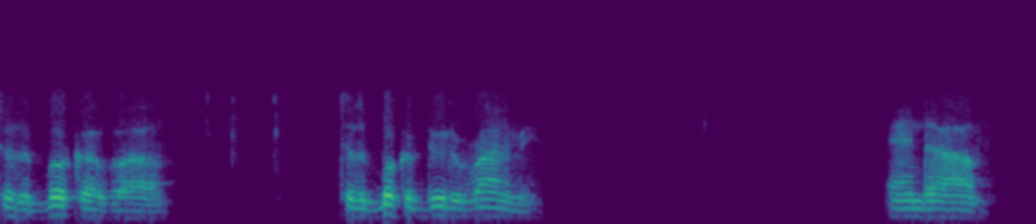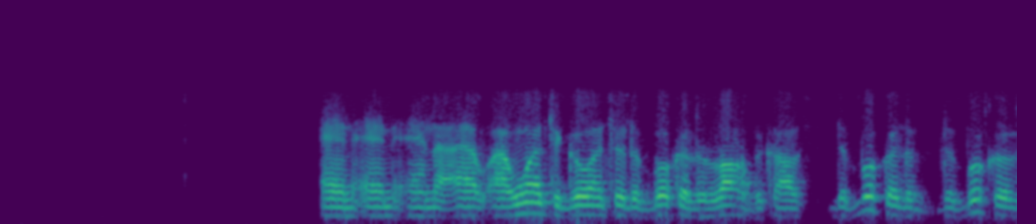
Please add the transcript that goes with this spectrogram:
to the book of uh, to the book of Deuteronomy, and uh, and and and I, I wanted to go into the book of the law because the book of the the book of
